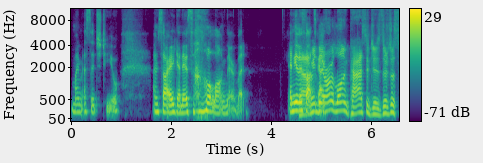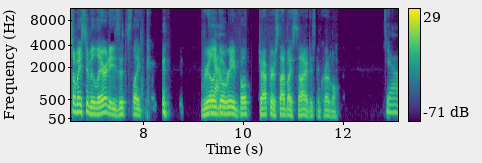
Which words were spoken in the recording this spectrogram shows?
my message to you. I'm sorry again, it's a little long there, but any other yeah, thoughts? I mean, guys? there are long passages. There's just so many similarities. It's like really yeah. go read both chapters side by side. It's incredible. Yeah.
